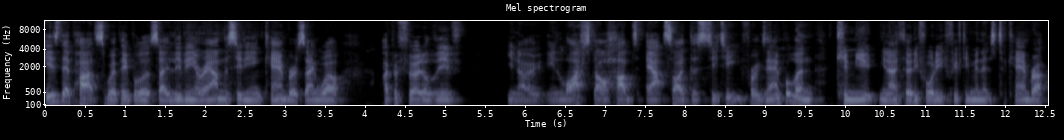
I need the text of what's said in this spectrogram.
Is there parts where people are say living around the city in Canberra saying, "Well, I prefer to live." you know, in lifestyle hubs outside the city, for example, and commute, you know, 30, 40, 50 minutes to Canberra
